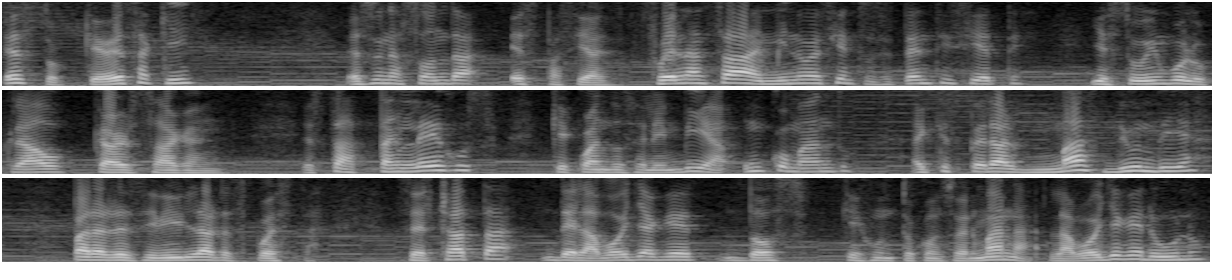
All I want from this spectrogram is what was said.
Esto que ves aquí es una sonda espacial. Fue lanzada en 1977 y estuvo involucrado Carl Sagan. Está tan lejos que cuando se le envía un comando hay que esperar más de un día para recibir la respuesta. Se trata de la Voyager 2, que junto con su hermana, la Voyager 1,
